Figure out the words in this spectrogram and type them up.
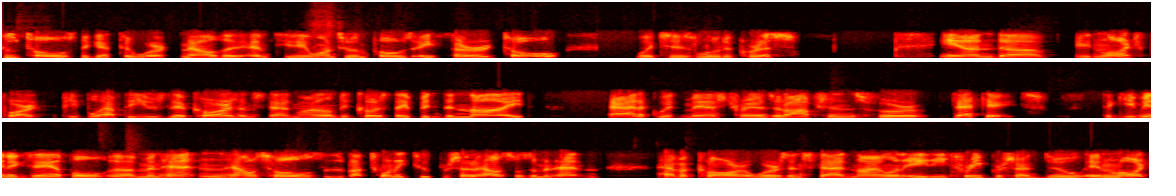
two tolls to get to work. Now the MTA wants to impose a third toll, which is ludicrous. And uh, in large part, people have to use their cars on Staten Island because they've been denied adequate mass transit options for decades. To give you an example, uh, Manhattan households, there's about 22% of households in Manhattan have a car, whereas in Staten Island, 83% do, in large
